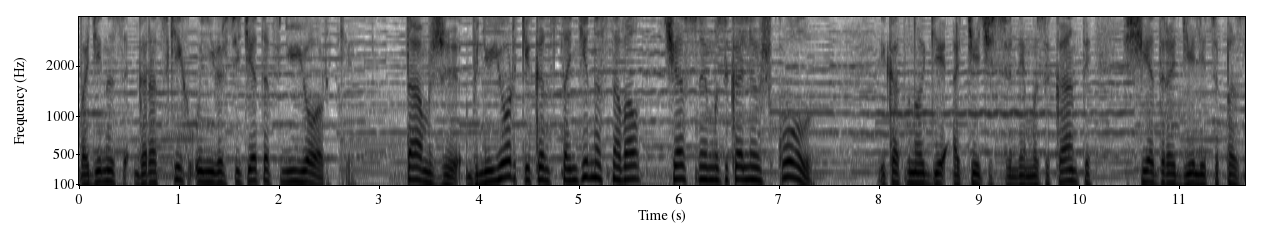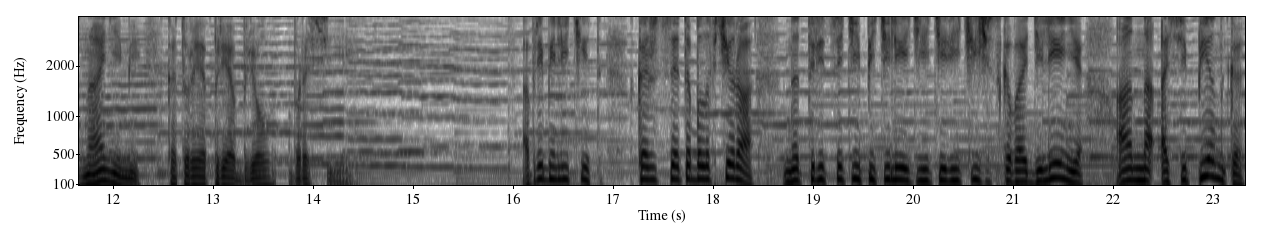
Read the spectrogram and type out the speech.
в один из городских университетов Нью-Йорке. Там же, в Нью-Йорке, Константин основал частную музыкальную школу, и, как многие отечественные музыканты, щедро делится познаниями, которые приобрел в России. А время летит. Кажется, это было вчера. На 35-летии теоретического отделения Анна Осипенко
